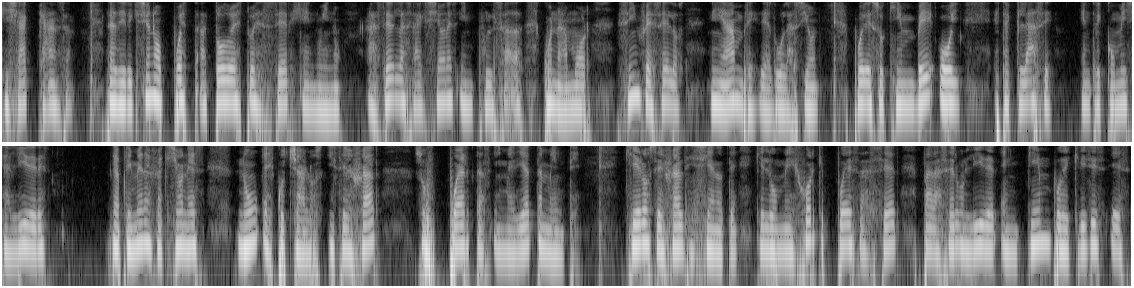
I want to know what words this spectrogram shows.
que ya cansan. La dirección opuesta a todo esto es ser genuino, hacer las acciones impulsadas con amor, sin recelos ni hambre de adulación. Por eso quien ve hoy esta clase, entre comillas, líderes, la primera reacción es no escucharlos y cerrar sus puertas inmediatamente. Quiero cerrar diciéndote que lo mejor que puedes hacer para ser un líder en tiempo de crisis es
